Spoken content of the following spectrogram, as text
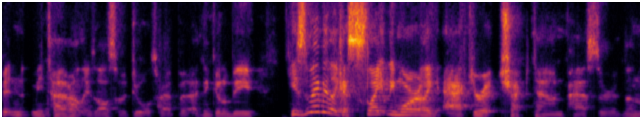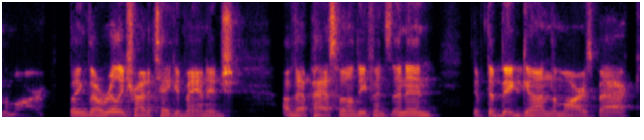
But, I mean, Tyler Huntley is also a dual threat, but I think it'll be, he's maybe like a slightly more like accurate check down passer than Lamar. I think they'll really try to take advantage of that pass funnel defense. And then if the big gun Lamar is back,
